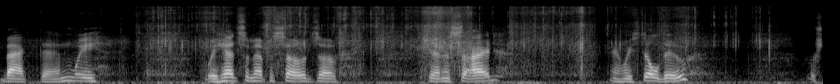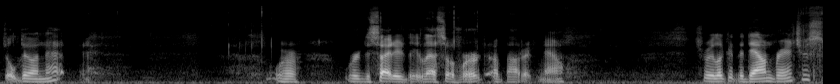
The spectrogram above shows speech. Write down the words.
back then. We we had some episodes of genocide, and we still do. We're still doing that. We're we're decidedly less overt about it now. Should we look at the down branches?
